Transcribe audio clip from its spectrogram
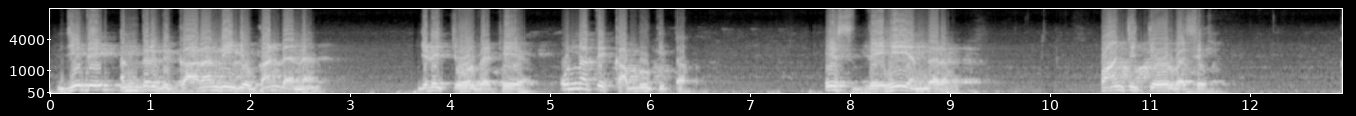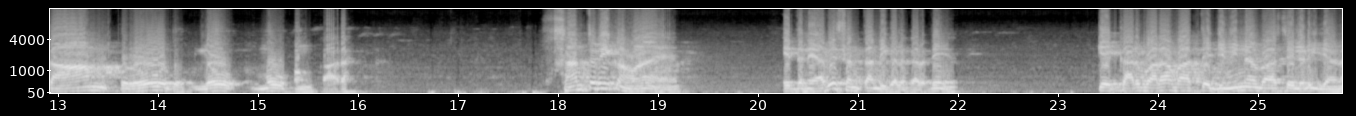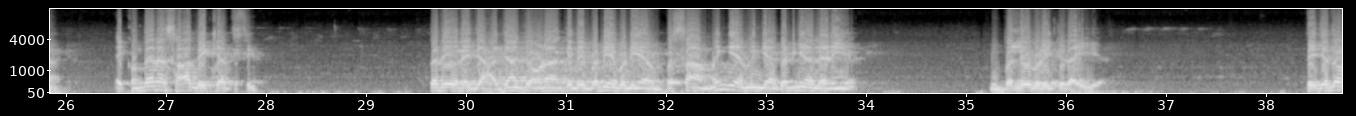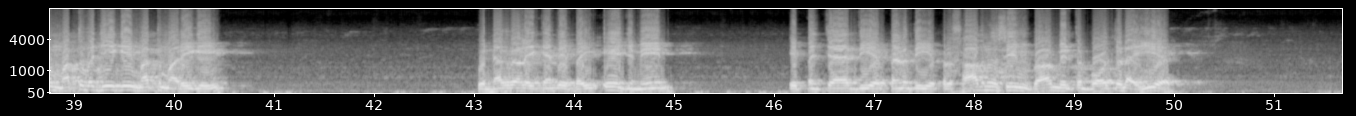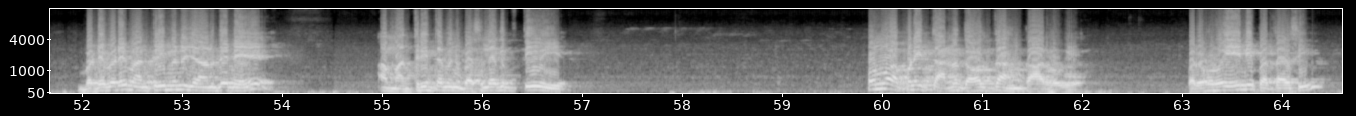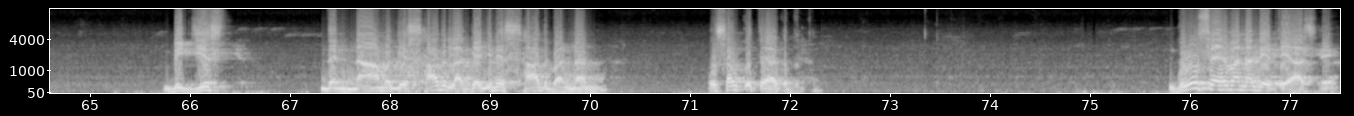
ਜਿਹਦੇ ਅੰਦਰ ਵਿਕਾਰਾਂ ਦੀ ਜੋ ਗੰਢ ਹੈ ਨਾ, ਜਿਹੜੇ ਚੋਰ ਬੈਠੇ ਆ, ਉਹਨਾਂ ਤੇ ਕਾਬੂ ਕੀਤਾ। ਹੋਇਆ। ਇਸ ਦੇਹੀ ਅੰਦਰ ਪੰਜ ਚੋਰ ਵਸੇ। ਕਾਮ, ਕ੍ਰੋਧ, ਲੋਭ, ਮੋਹ, ਹੰਕਾਰ। ਸੰਤ ਵੀ ਕਹਾਉਣਾ ਹੈ, ਇਹ ਦੁਨਿਆਵੀ ਸੰਤਾਂ ਦੀ ਗੱਲ ਕਰਦੇ ਆ ਕਿ ਘਰ ਵਾਰਾਂ ਵਾਸਤੇ, ਜ਼ਮੀਨਾਂ ਵਾਸਤੇ ਲੜੀ ਜਾਣਾ। ਇੱਕ ਹੁੰਦਾ ਨਾ, ਸਾਹ ਦੇਖਿਆ ਤੁਸੀਂ? ਕਦੇ ਉਹਨੇ ਜਹਾਜ਼ਾਂ ਚ ਆਉਣਾ ਕਿਤੇ ਵੱਡੀਆਂ ਵੱਡੀਆਂ ਬੱਸਾਂ ਮਹਿੰਗੀਆਂ ਮਹਿੰਗੀਆਂ ਗੱਡੀਆਂ ਲੈਣੀਆਂ। ਬੱਲੇ ਬੜੀ ਚੜਾਈ ਹੈ ਤੇ ਜਦੋਂ ਮਤ ਵੱਜੀ ਗਈ, ਮਤ ਮਾਰੀ ਗਈ ਕੋਈ ਨਗਰ ਵਾਲੇ ਕਹਿੰਦੇ ਭਈ, ਇਹ ਜ਼ਮੀਨ ਇਹ ਪੰਚਾਇਤ ਦੀ ਹੈ, ਪਿੰਡ ਦੀ ਹੈ, ਪ੍ਰਸਾਦ ਨੂੰ ਅਸੀਂ ਵੀ ਵਾਹ, ਮੇਰੀ ਤਾਂ ਬਹੁਤ ਚੜਾਈ ਹੈ। ਵੱਡੇ ਵੱਡੇ ਮੰਤਰੀ ਮੈਨੂੰ ਜਾਣਦੇ ਨੇ। ਆ ਮੰਤਰੀ ਤਾਂ ਮੈਨੂੰ ਬਸ ਲੈ ਕੇ ਦਿੱਤੀ ਹੋਈ ਹੈ। ਉਹਨੂੰ ਆਪਣੀ ਧਨ ਦੌਲਤ ਦਾ ਹੰਕਾਰ ਹੋ ਗਿਆ। ਪਰ ਉਹਨੂੰ ਇਹ ਨਹੀਂ ਪਤਾ ਸੀ ਵੀ ਜਿਸ ਦੇ ਨਾਮ ਅੱਗੇ ਸਾਧ ਲੱਗ ਗਿਆ ਜਿਹਨੇ ਸਾਧ ਬਣਨਾ ਨਾ, ਉਹ ਸਭ ਕੁ ਤਿਆਗ ਦਿੱਤਾ। ਗੁਰੂ ਸਾਹਿਬਾਨਾਂ ਦੇ ਇਤਿਹਾਸ ਨੇ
